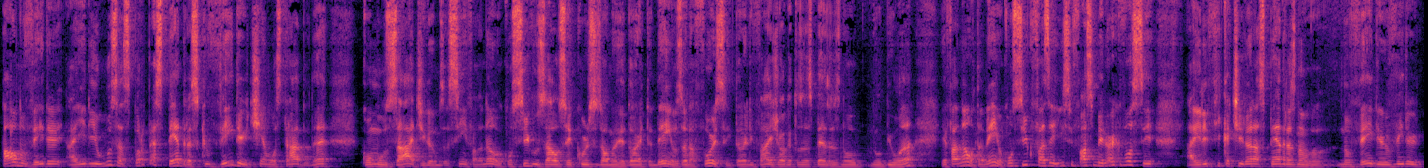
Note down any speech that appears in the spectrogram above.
pau no Vader, aí ele usa as próprias pedras que o Vader tinha mostrado, né, como usar, digamos assim, fala, não, eu consigo usar os recursos ao meu redor também, usando a força, então ele vai joga todas as pedras no, no Obi-Wan, ele fala, não, também, eu consigo fazer isso e faço melhor que você. Aí ele fica tirando as pedras no, no Vader, o Vader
